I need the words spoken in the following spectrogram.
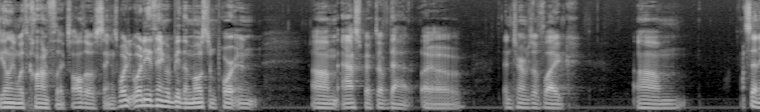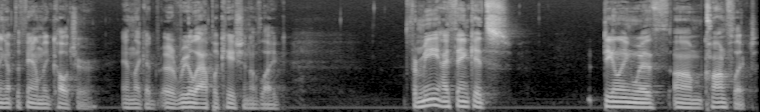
dealing with conflicts, all those things. What what do you think would be the most important um, aspect of that uh, in terms of like um, setting up the family culture and like a, a real application of like for me i think it's dealing with um, conflict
